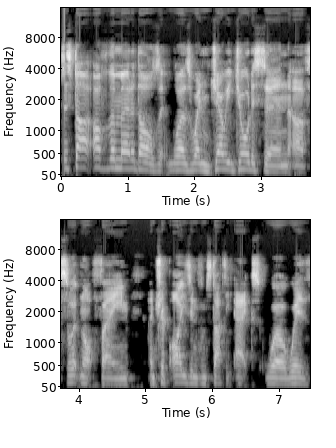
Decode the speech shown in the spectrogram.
The start of the Murderdolls was when Joey Jordison of Slipknot fame and Tripp Eisen from Static X were with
